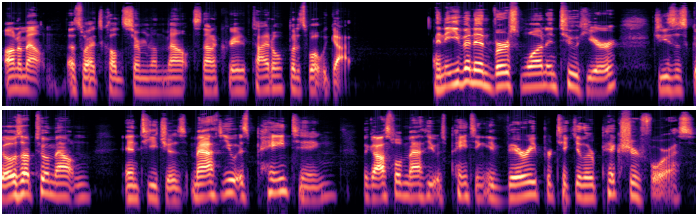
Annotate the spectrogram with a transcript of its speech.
on a mountain. That's why it's called the Sermon on the Mount. It's not a creative title, but it's what we got. And even in verse 1 and 2 here, Jesus goes up to a mountain and teaches. Matthew is painting, the Gospel of Matthew is painting a very particular picture for us.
